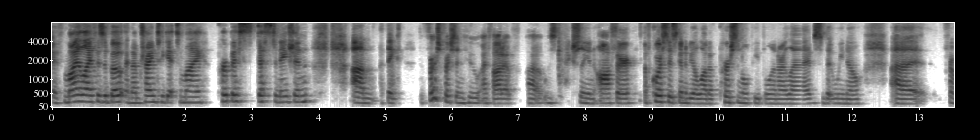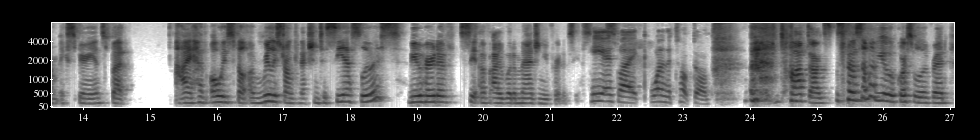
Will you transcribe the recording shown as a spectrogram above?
if my life is a boat and I'm trying to get to my purpose, destination. Um, I think the first person who I thought of uh, was actually an author. Of course, there's going to be a lot of personal people in our lives that we know uh, from experience, but I have always felt a really strong connection to C.S. Lewis. Have you heard of, C- of I would imagine you've heard of C.S. He is like one of the top dogs. top dogs. So some of you, of course, will have read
